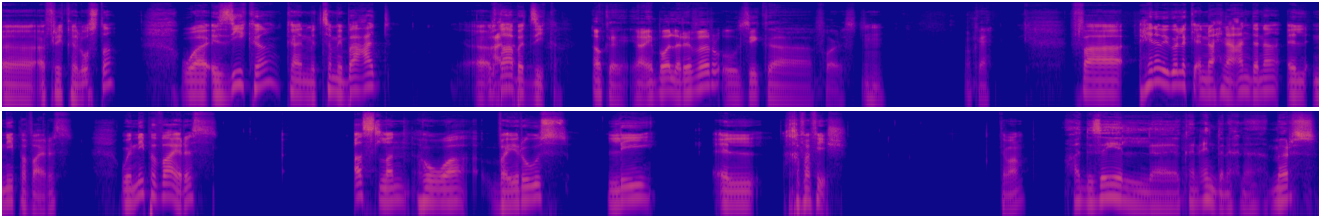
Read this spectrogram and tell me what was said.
آه، أفريقيا الوسطى. والزيكا كان متسمي بعد آه، غابة زيكا okay يعني Ebola River و Zika Forest. okay. فهنا بيقول لك إنه إحنا عندنا ال Nipah virus. وال Nipah virus أصلا هو فيروس للخفافيش. تمام؟ هذا زي كان عندنا إحنا ميرس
